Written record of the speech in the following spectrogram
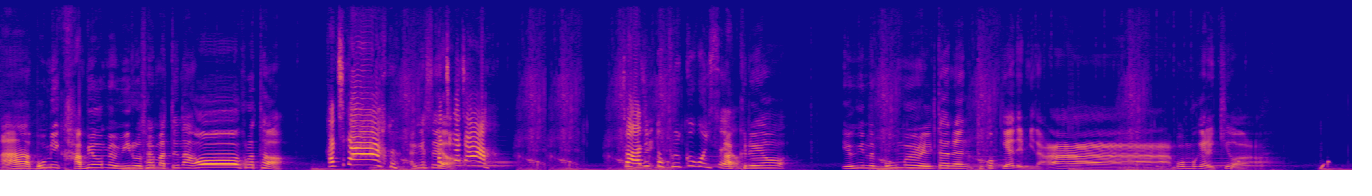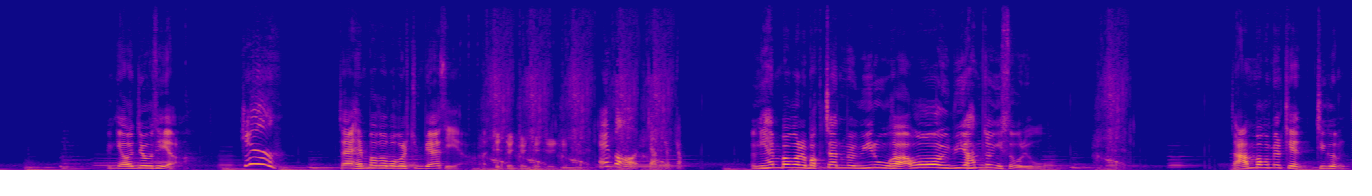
아 몸이 가벼우면 위로 설마 뜨나? 어 그렇다 같이 가. 알겠어요 같이 가자. 저 아직도 불 끄고 있어요. 아 그래요? 여기는 몸을 일단은 두껍게 해야 됩니다 아 몸무게를 키워 여기 언제 오세요? 휴. 자 햄버거 먹을 준비하세요 아. 햄버거. 쩝쩝쩝. 여기 햄버거를 먹지 않으면 위로 가. 어 위에 함정이 있어 그리고. 자 안 먹으면 이렇게 지금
